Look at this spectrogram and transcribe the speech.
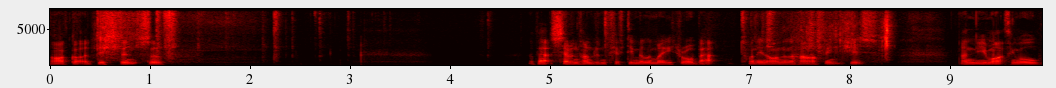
I've got a distance of about 750 millimetre or about 29 and a half inches. And you might think, well,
